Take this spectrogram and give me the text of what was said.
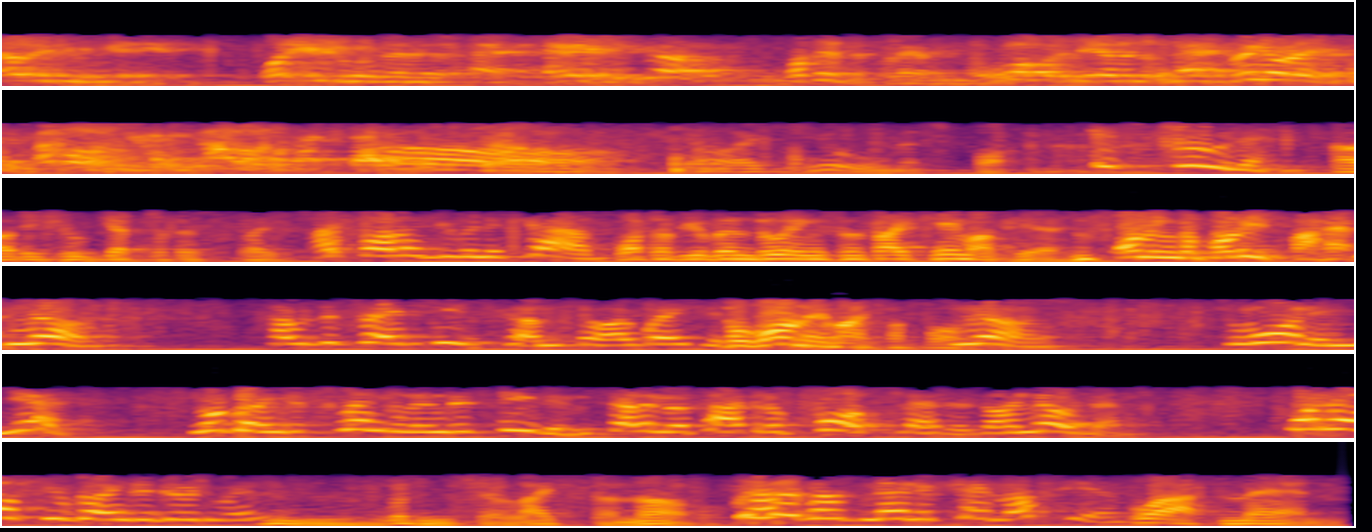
How did you get in? What are you doing in the back? Hey, what is it, Larry? A woman here in the back. Bring her in. Come on, you. Come on. Oh. Oh, it's you, Miss Faulkner. It's true, then. How did you get to this place? I followed you in a cab. What have you been doing since I came up here? Informing the police, perhaps? No. I was afraid he'd come, so I waited. To warn him, I suppose. No. To warn him, yes. You're going to swindle and deceive him, sell him a packet of false letters. I know that. What else are you going to do to him? Hmm, wouldn't you like to know? Where are those men who came up here? What men?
